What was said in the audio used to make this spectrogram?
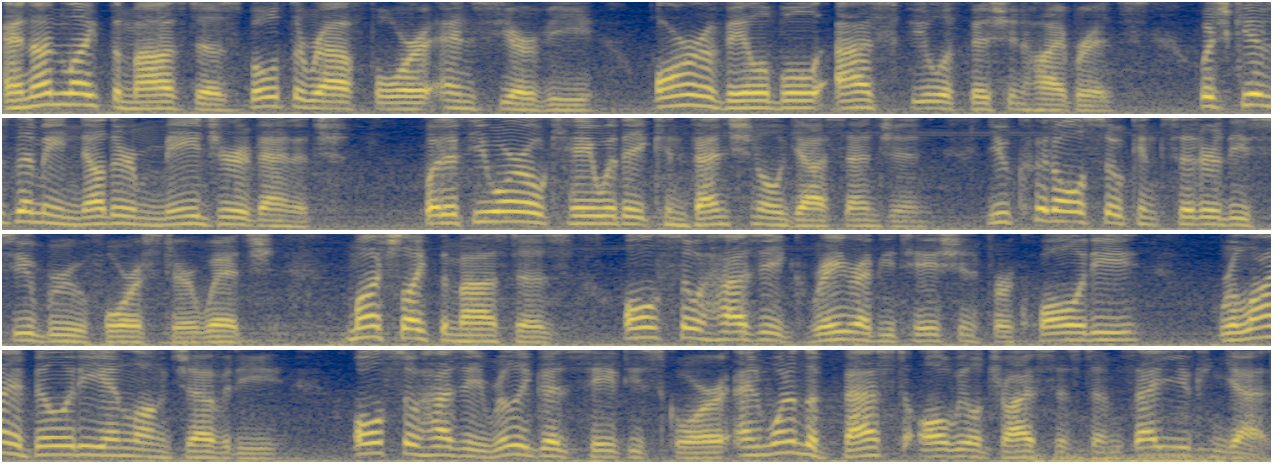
And unlike the Mazdas, both the RAV4 and CRV are available as fuel efficient hybrids, which gives them another major advantage. But if you are okay with a conventional gas engine, you could also consider the Subaru Forester, which, much like the Mazdas, also has a great reputation for quality, reliability, and longevity, also has a really good safety score and one of the best all-wheel drive systems that you can get.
